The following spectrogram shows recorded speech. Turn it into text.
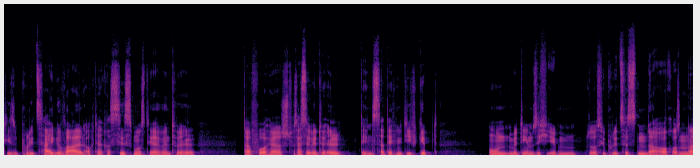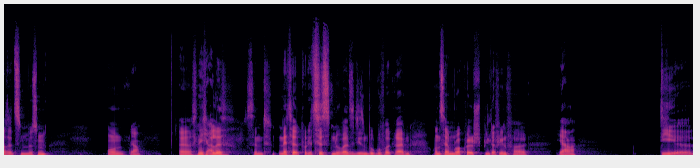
diese Polizeigewalt, auch der Rassismus, der eventuell da vorherrscht, was heißt eventuell, den es da definitiv gibt und mit dem sich eben sowas wie Polizisten da auch auseinandersetzen müssen. Und ja, äh, nicht alle sind nette Polizisten, nur weil sie diesen Beruf ergreifen. Und Sam Rockwell spielt auf jeden Fall, ja, die, äh,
